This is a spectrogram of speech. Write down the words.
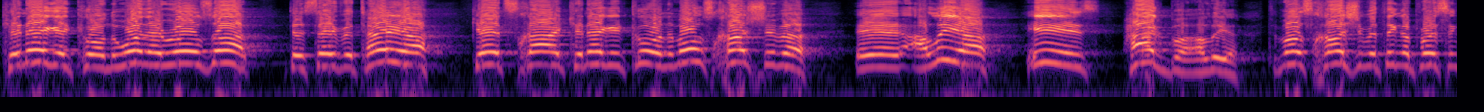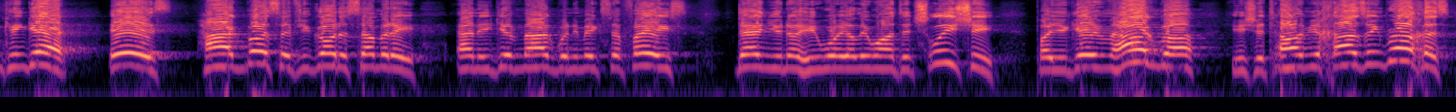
Keneged Kulam. The one that rolls up the Sefer Torah gets schar Keneged Kulam. The most chashiva uh, aliyah is hagba aliyah. The most chashiv thing a person can get is hagba. So if you go to somebody and you give him hagba and he makes a face, then you know he really wanted shlishi, but you gave him hagba, you should tell him you're chazing brachas.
